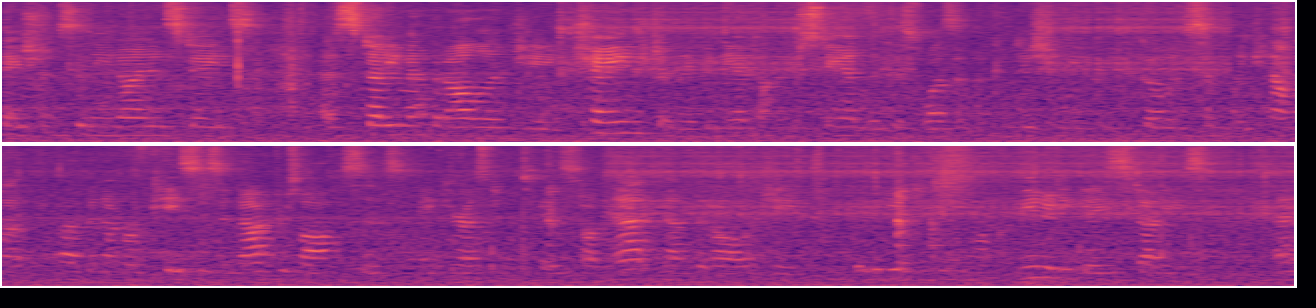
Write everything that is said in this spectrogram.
patients in the United States. As study methodology changed and they began to understand that this wasn't a condition you could go and simply count up uh, the number of cases in doctor's offices and make your estimates based on that methodology, they began to do more community-based studies and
